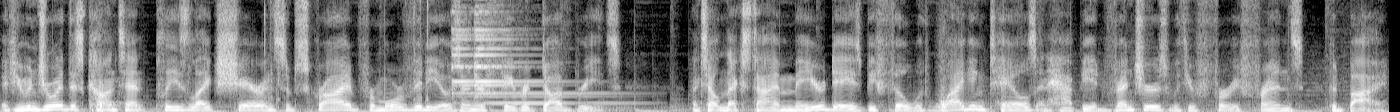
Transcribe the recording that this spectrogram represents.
If you enjoyed this content, please like, share, and subscribe for more videos on your favorite dog breeds. Until next time, may your days be filled with wagging tails and happy adventures with your furry friends. Goodbye.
